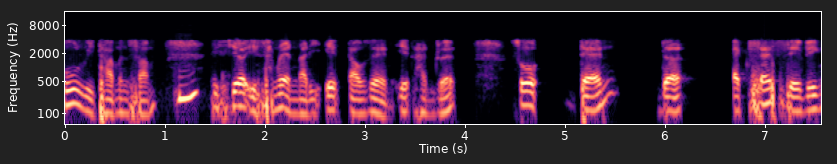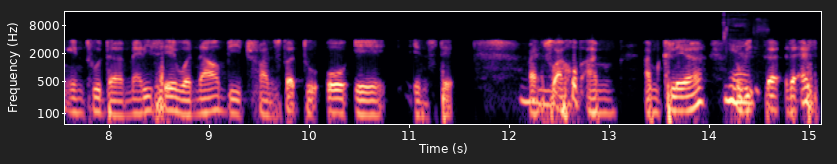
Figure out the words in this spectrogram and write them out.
full retirement sum. Mm-hmm. This year is 198,800. So then the excess saving into the MediSave will now be transferred to OA instead. Mm-hmm. Right. So I hope I'm I'm clear. Yes. So we, the, the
